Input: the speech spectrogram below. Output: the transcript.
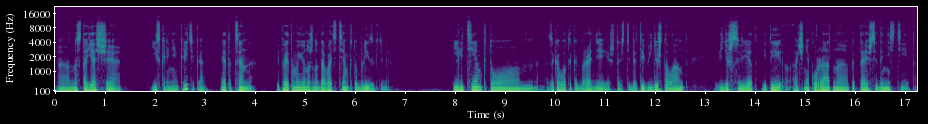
настоящая, искренняя критика, это ценно. И поэтому ее нужно давать тем, кто близок к тебе. Или тем, кто, за кого ты как бы радеешь. То есть тебе, ты видишь талант, видишь свет, и ты очень аккуратно пытаешься донести это.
